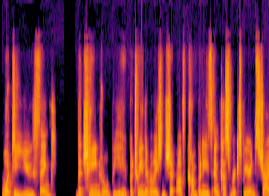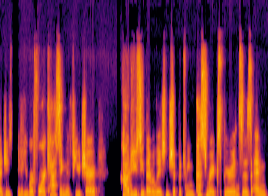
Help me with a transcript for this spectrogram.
What do you think the change will be between the relationship of companies and customer experience strategies? If you were forecasting the future, how do you see the relationship between customer experiences and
